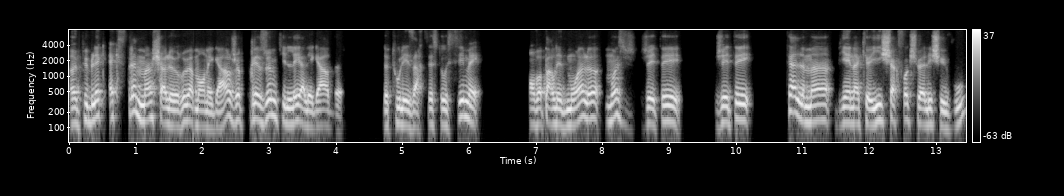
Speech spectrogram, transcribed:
un public extrêmement chaleureux à mon égard. Je présume qu'il l'est à l'égard de, tous les artistes aussi, mais on va parler de moi. Là. Moi, j'ai été, tellement bien accueilli chaque fois que je suis allé chez vous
